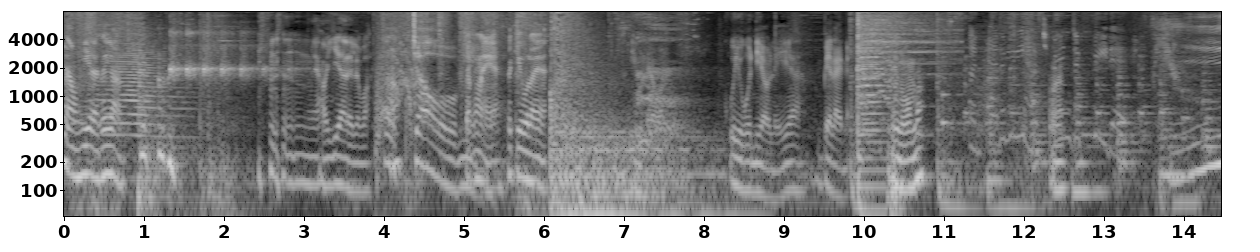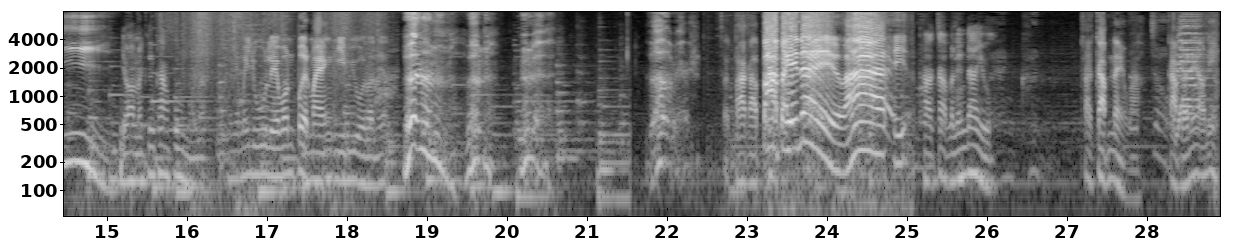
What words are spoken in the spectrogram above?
ไม่เอาเฮียอะไรสักอย่าง ไม่เอาเยี่ยอะไรเลยวะเจ้าจากไหนอะสกิลอะไรอะอยู่แล้ววะคุยอยู่คนเดียวเลยอะเป็นอะไรเนี่ยไม่รู้มั้ง An enemy has been defeated. ยอมมันขึ้นข้างพุ่มนู้นนะมันยังไม่รู้เลยว่ามันเปิดมายังทีมอยู่ตอนเนี้ยสักพักอะป้าไปไหนวะไอ้ขากลับมาเล่นได้อยู่ขากลับไหนวะ กลับแล้วเนี่ยเอานี่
